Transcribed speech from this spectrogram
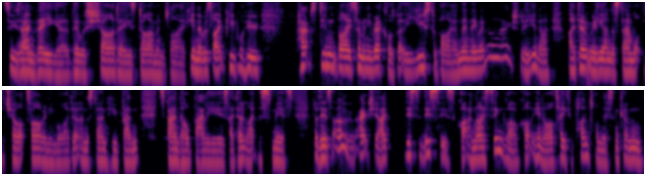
Suzanne right. Vega, there was Sade's Diamond Life. You know, it was like people who perhaps didn't buy so many records, but they used to buy, and then they went, "Oh, actually, you know, I don't really understand what the charts are anymore. I don't understand who Band, Spandau Ballet is. I don't like the Smiths." But there's, oh, actually, I this this is quite a nice single. I'll, you know, I'll take a punt on this and come and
